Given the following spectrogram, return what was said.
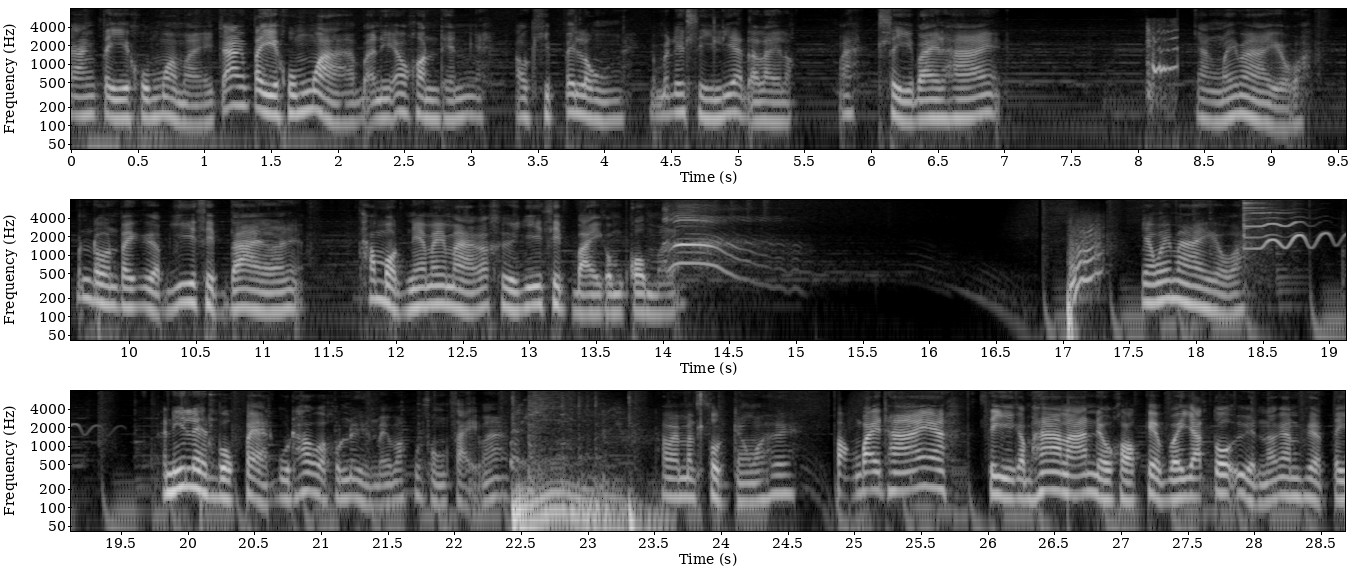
จ้างตีคุ้มกว่าไหม จ้างตีคุ้มกว่าครับอันนี้เอาคอนเทนต์ไง เอาคลิปไปลงก็ไม่ได้ซีเรียสอะไรหรอกมาสี่ใบท้าย ยังไม่มาอยู่วะมันโดนไปเกือบยี่สิบได้แล้วเนี่ย ถ้าหมดเนี่ยไม่มาก็คือยี่สิบใบกลมๆมาแล้ว ยังไม่มาอีกเหรอวะ อันนี้เลทบวกแปดกูเท่ากับคนอื่นไหมวะกูสงสัยมากทำไมมันสุดจังวะเฮ้ย สองใบท้ายอะสี่กับห้าล้านเดี๋ยวขอเก็บไว้ยัดตัวอื่นแล้วกันเผื่อตี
